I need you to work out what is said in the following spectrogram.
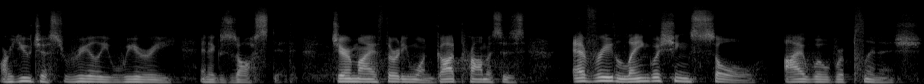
Are you just really weary and exhausted? Jeremiah 31, God promises, every languishing soul I will replenish.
